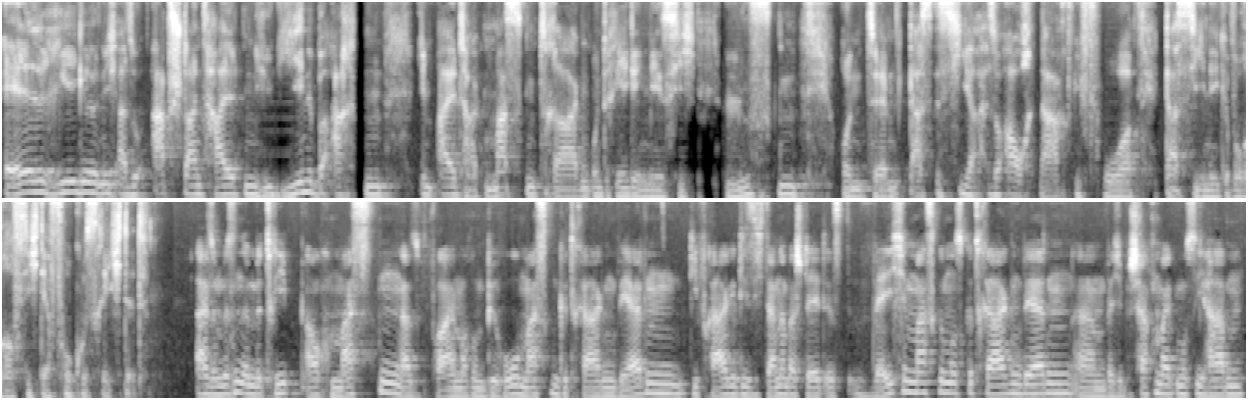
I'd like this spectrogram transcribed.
L-Regel, nicht also Abstand halten, Hygiene beachten, im Alltag Masken tragen und regelmäßig lüften. Und ähm, das ist hier also auch nach wie vor dasjenige, worauf sich der Fokus richtet. Also müssen im Betrieb auch Masken, also vor allem auch im Büro Masken getragen werden. Die Frage, die sich dann aber stellt, ist, welche Maske muss getragen werden, ähm, welche Beschaffenheit muss sie haben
